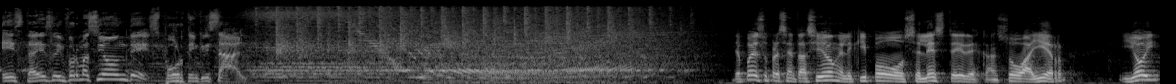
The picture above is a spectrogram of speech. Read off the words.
Esta es la información de Sporting Cristal. Después de su presentación, el equipo celeste descansó ayer y hoy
